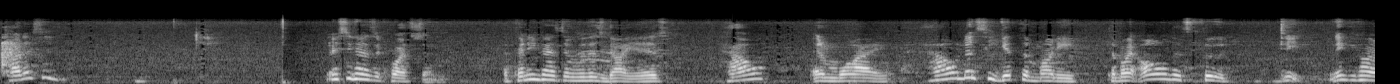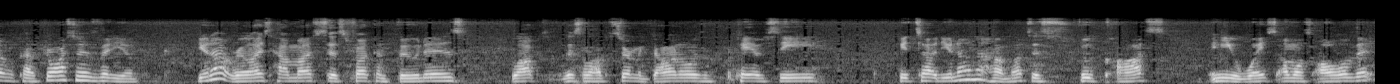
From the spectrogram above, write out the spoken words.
How does he... Ask you guys a question. If any of you guys know who this guy is, how and why, how does he get the money to buy all this food? You, Nicky Carter, if you're watching this video, you not realize how much this fucking food is? Lob this lobster, McDonald's, KFC, pizza. Do you not know how much this food costs? And you waste almost all of it?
